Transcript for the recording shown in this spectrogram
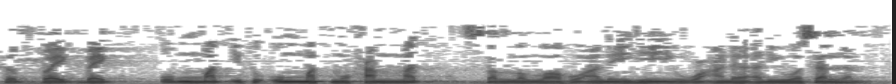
sebaik-baik umat itu umat Muhammad sallallahu alaihi wa ala alihi wasallam.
